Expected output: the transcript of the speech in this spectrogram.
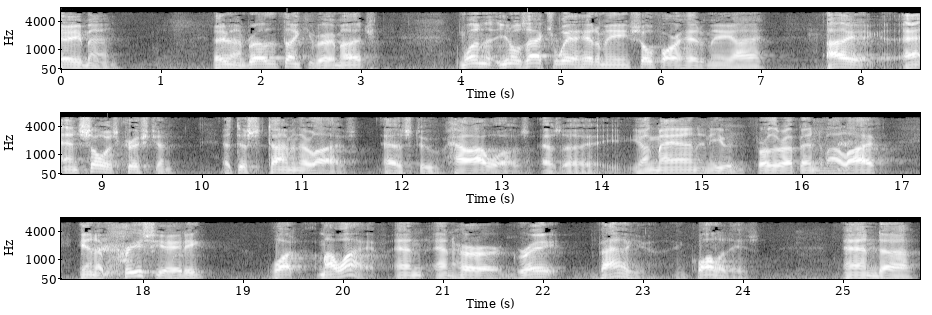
Amen. Amen. Brother, thank you very much. One, you know, Zach's way ahead of me, so far ahead of me. I, I, and so is Christian at this time in their lives as to how I was as a young man and even further up into my life in appreciating what my wife and and her great value and qualities and uh,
